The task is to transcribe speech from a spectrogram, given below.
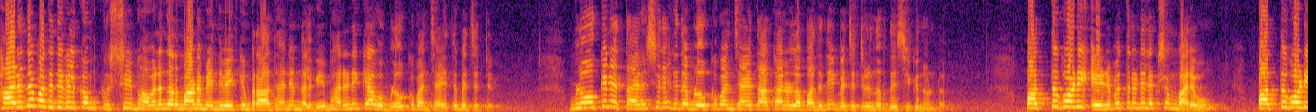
ഹരിത പദ്ധതികൾക്കും കൃഷി ഭവന നിർമ്മാണം എന്നിവയ്ക്കും പ്രാധാന്യം നൽകി ഭരണിക്കാവ് ബ്ലോക്ക് പഞ്ചായത്ത് ബജറ്റ്. ബ്ലോക്കിനെ തരിശുരഹിത ബ്ലോക്ക് പഞ്ചായത്താക്കാനുള്ള പദ്ധതി ബജറ്റിൽ നിർദ്ദേശിക്കുന്നുണ്ട്. പത്ത് കോടി എഴുപത്തിരണ്ട് ലക്ഷം വരവും പത്ത് കോടി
